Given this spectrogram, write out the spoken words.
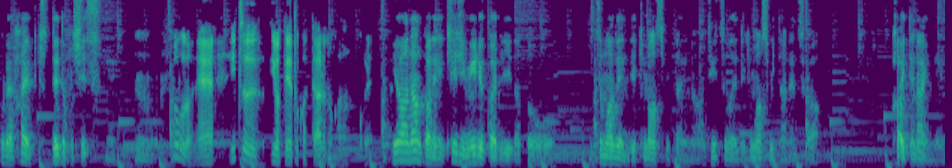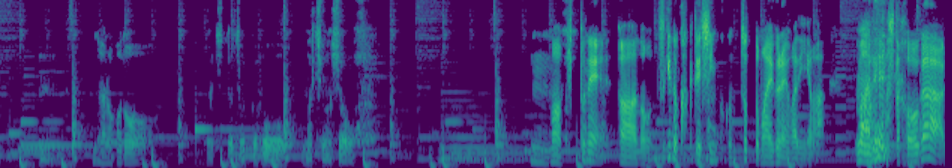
これ早くちょっと出てほしいですね。うん。そうだね。いつ予定とかってあるのかなこれ。いや、なんかね、記事見る限りだと、いつまでにできますみたいな、いつまでにできますみたいなやつが書いてないね。うん。なるほど。まあちょっと続報を待ちましょうん、まあきっとね、あの、次の確定申告のちょっと前ぐらいまでには、う。まあね出。した方が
